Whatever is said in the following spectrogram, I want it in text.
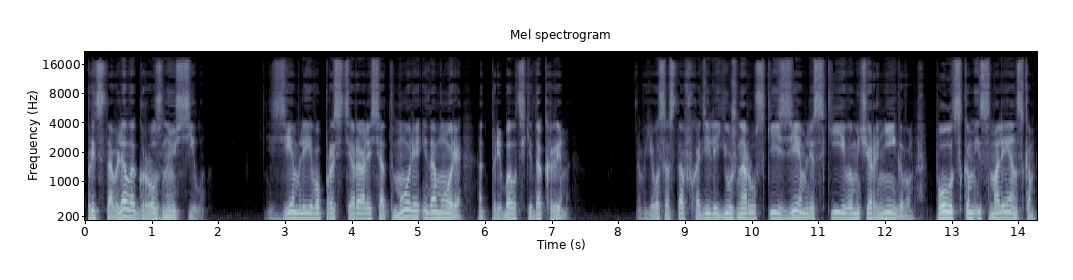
представляло грозную силу. Земли его простирались от моря и до моря, от Прибалтики до Крыма. В его состав входили южнорусские земли с Киевом и Черниговым, Полоцком и Смоленском.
